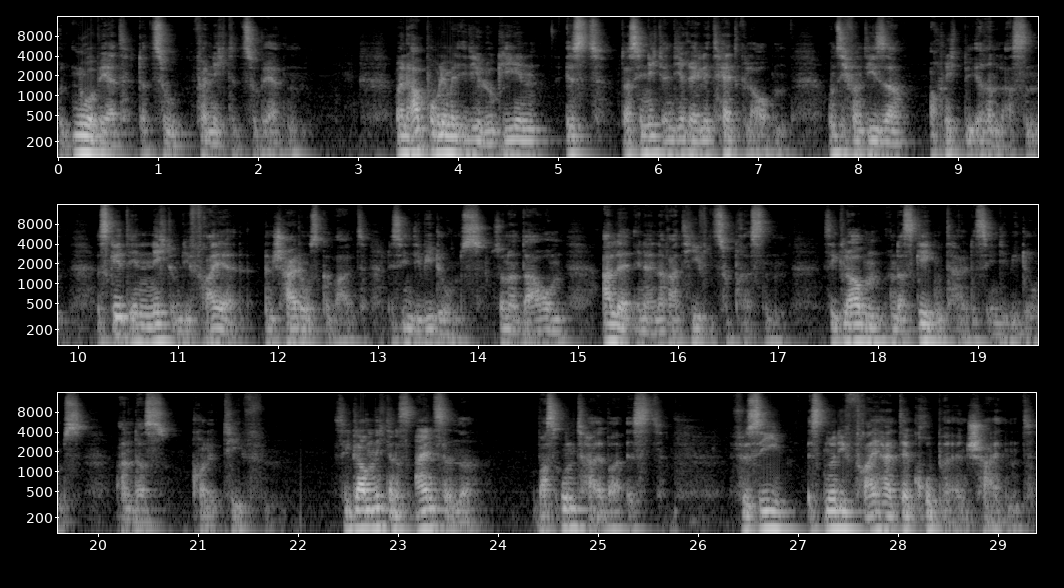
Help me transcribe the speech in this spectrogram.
und nur wert dazu, vernichtet zu werden. Mein Hauptproblem mit Ideologien ist, dass sie nicht an die Realität glauben und sich von dieser auch nicht beirren lassen. Es geht ihnen nicht um die freie Entscheidungsgewalt des Individuums, sondern darum, alle in ein Narrativ zu pressen. Sie glauben an das Gegenteil des Individuums, an das Kollektiv. Sie glauben nicht an das Einzelne, was unteilbar ist. Für sie ist nur die Freiheit der Gruppe entscheidend.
